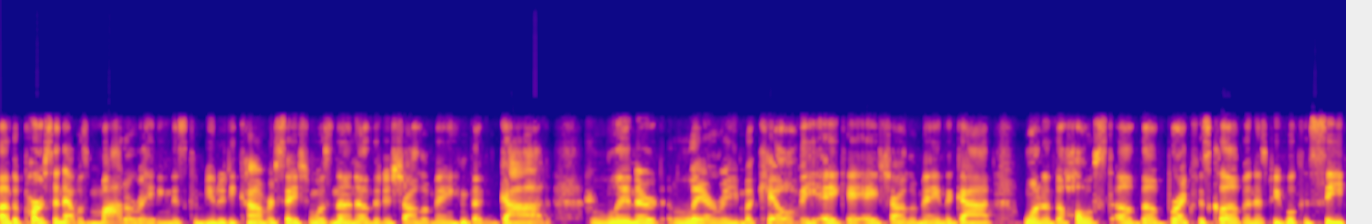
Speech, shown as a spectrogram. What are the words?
Uh, the person that was moderating this community conversation was none other than Charlamagne the God, Lenard Larry McKelvey, AKA Charlamagne the God, one of the hosts of the Breakfast Club. And as people can see,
